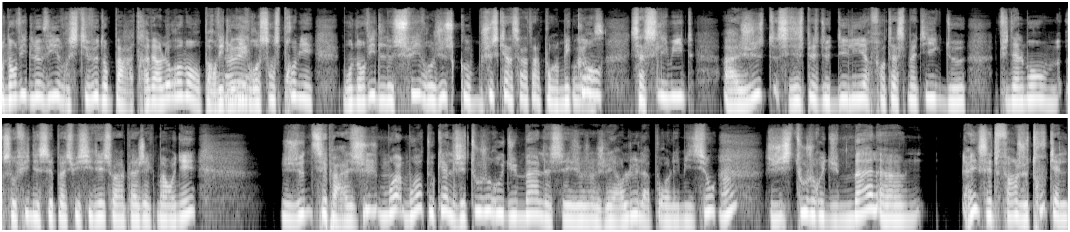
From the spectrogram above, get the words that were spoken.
on a envie de le vivre, si tu veux, donc, par, à travers le roman. On n'a pas envie de le vivre au sens premier, mais on a envie de le suivre jusqu'à un certain point. Mais Oui, quand ça se limite à juste ces espèces de délires fantasmatiques de finalement Sophie ne s'est pas suicidée sur la plage avec Marronnier, je ne sais pas. Je- moi, moi, en tout cas, j'ai toujours eu du mal. Je, je l'ai relu là pour l'émission. Hein j'ai toujours eu du mal euh, avec cette fin. Je trouve qu'elle,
